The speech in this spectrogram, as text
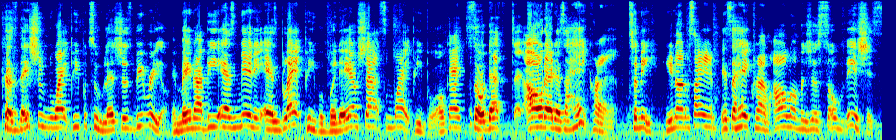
Cause they shooting white people too. Let's just be real. It may not be as many as black people, but they have shot some white people, okay? So that all that is a hate crime to me. You know what I'm saying? It's a hate crime. All of them is just so vicious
